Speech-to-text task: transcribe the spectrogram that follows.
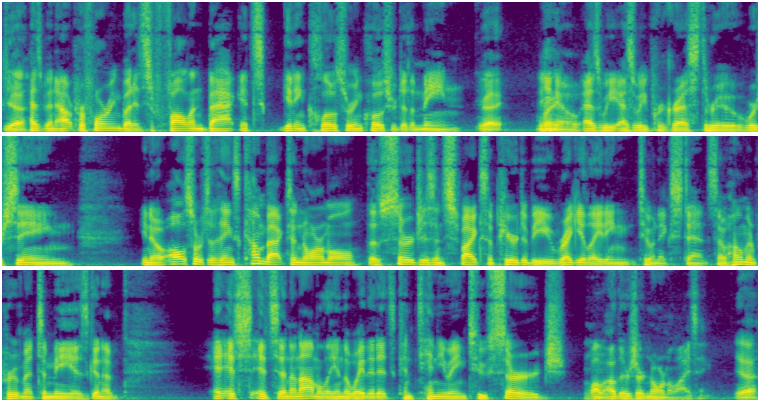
Yeah. has been outperforming, but it's fallen back. It's getting closer and closer to the mean Right. you Right. know as we as we progress through we're seeing you know all sorts of things come back to normal those surges and spikes appear to be regulating to an extent so home improvement to me is going to it's it's an anomaly in the way that it's continuing to surge while others are normalizing Yeah,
